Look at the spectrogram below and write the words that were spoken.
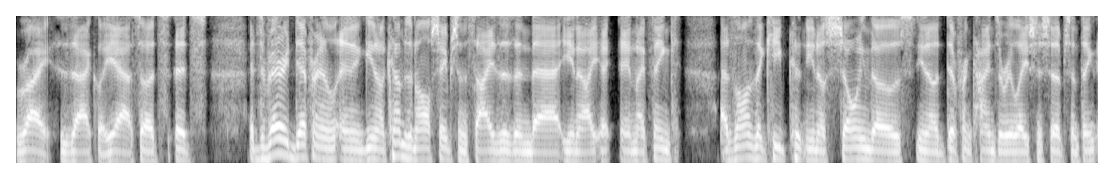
Right, exactly. Yeah, so it's it's it's very different, and you know, it comes in all shapes and sizes. And that you know, I, and I think as long as they keep you know showing those you know different kinds of relationships and things,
